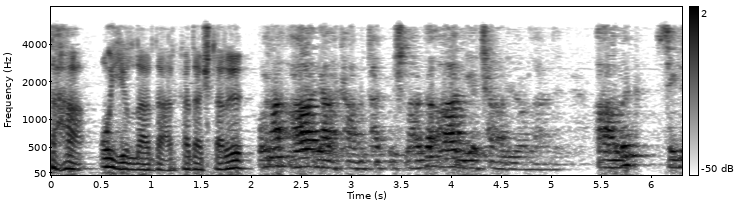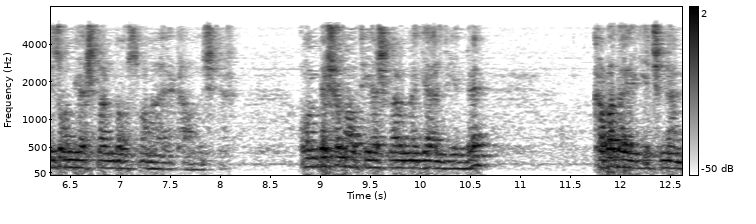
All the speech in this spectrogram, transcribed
daha o yıllarda arkadaşları Ona ağa lakabı takmışlardı, ağa diye çağırıyorlardı. Ağalık 8-10 yaşlarında Osman kalmıştır. 15-16 yaşlarına geldiğinde Kabadayı geçinen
